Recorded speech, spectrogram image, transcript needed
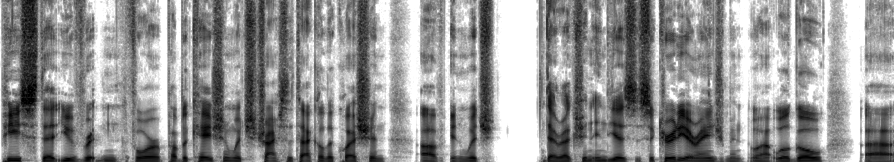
piece that you've written for publication, which tries to tackle the question of in which direction India's security arrangement uh, will go. Uh,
